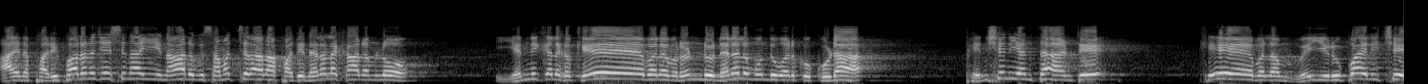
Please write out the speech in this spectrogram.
ఆయన పరిపాలన చేసిన ఈ నాలుగు సంవత్సరాల పది నెలల కాలంలో ఎన్నికలకు కేవలం రెండు నెలల ముందు వరకు కూడా పెన్షన్ ఎంత అంటే కేవలం వెయ్యి రూపాయలు ఇచ్చే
